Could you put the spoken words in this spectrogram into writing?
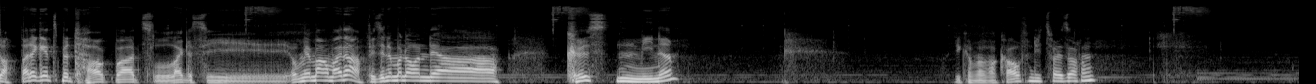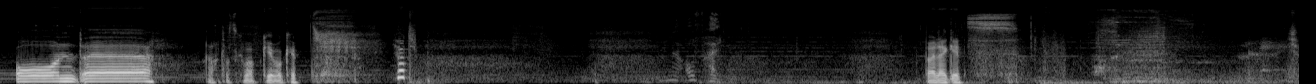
So, weiter geht's mit Hogwarts Legacy. Und wir machen weiter. Wir sind immer noch in der Küstenmine. Die können wir verkaufen, die zwei Sachen. Und, äh... Ach, das können wir abgeben, okay. Gut. Aufhalten. Weiter geht's. Ich,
